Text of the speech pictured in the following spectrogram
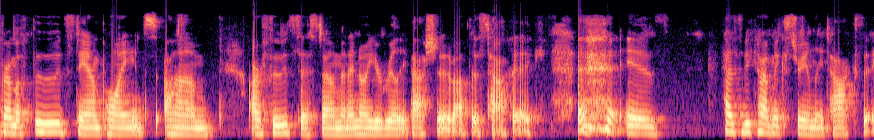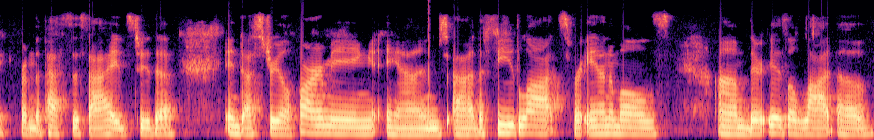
from a food standpoint, um, our food system, and I know you're really passionate about this topic, is has become extremely toxic from the pesticides to the industrial farming and uh, the feedlots for animals. Um, there is a lot of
